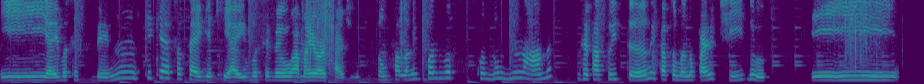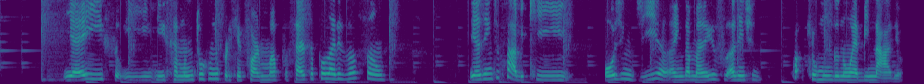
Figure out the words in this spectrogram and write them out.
E aí você vê, hum, o que, que é essa tag aqui? Aí você vê a maior parte do que estão falando, e quando você, quando do nada, você tá tweetando e tá tomando partido. E e é isso. E isso é muito ruim, porque forma uma certa polarização. E a gente sabe que hoje em dia, ainda mais a gente. que o mundo não é binário.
